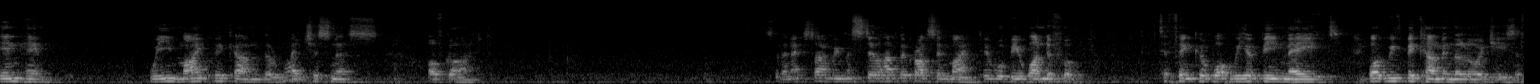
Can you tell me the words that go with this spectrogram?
in him we might become the righteousness of God. So the next time we must still have the cross in mind. It will be wonderful to think of what we have been made, what we've become in the Lord Jesus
